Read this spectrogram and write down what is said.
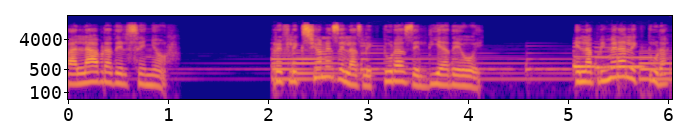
Palabra del Señor. Reflexiones de las lecturas del día de hoy. En la primera lectura,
